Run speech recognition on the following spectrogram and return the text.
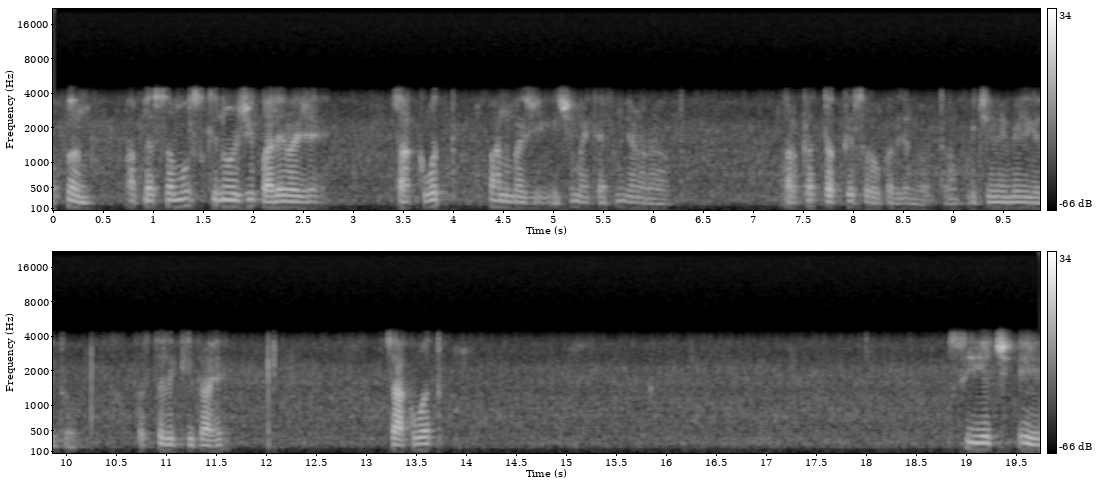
आपण आपल्यासमोर स्क्रीनवर जी पालेभाजी चाकवत पानभाजी याची माहिती आपण घेणार आहोत. अर्थात तक्ते स्वरूपात घेणार आहोत. पुढची मी मेल घेतो. हस्तलिखित आहे. चाकवत C H A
